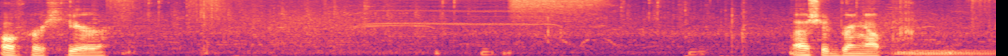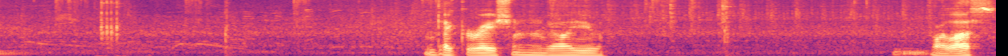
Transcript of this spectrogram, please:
over here. That should bring up decoration value more or less.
